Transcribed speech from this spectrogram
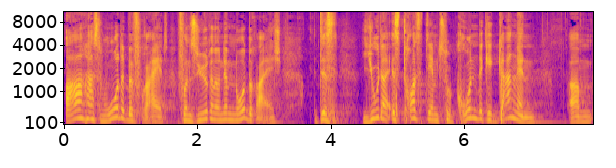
Ahas wurde befreit von Syrien und dem Nordreich. Das Juda ist trotzdem zugrunde gegangen ähm,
